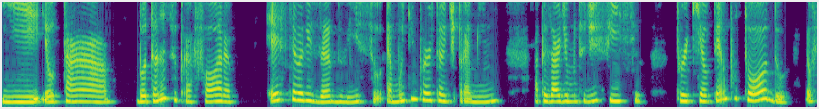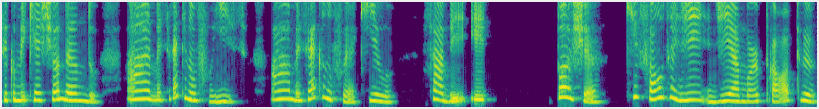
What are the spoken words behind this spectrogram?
E eu tá botando isso para fora, exteriorizando isso, é muito importante para mim, apesar de muito difícil, porque o tempo todo eu fico me questionando: ah, mas será que não foi isso? Ah, mas será que não foi aquilo? Sabe? E, poxa, que falta de, de amor próprio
